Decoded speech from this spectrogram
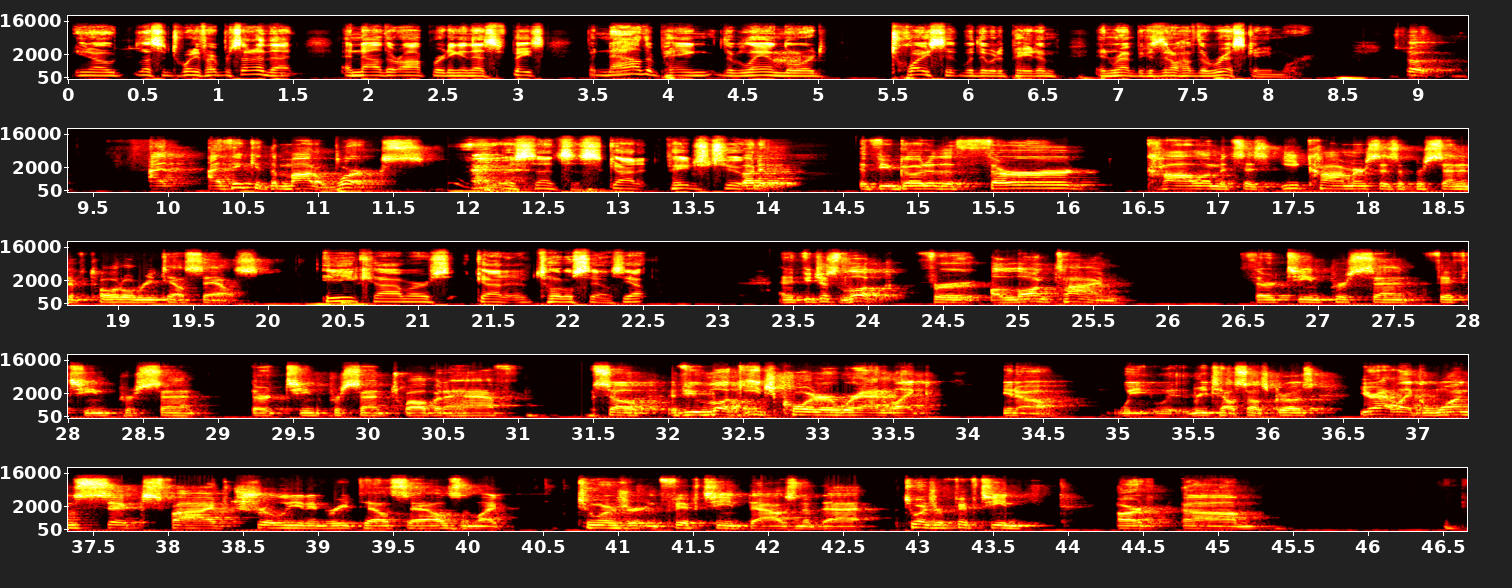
you know, less than 25% of that. And now they're operating in that space. But now they're paying the landlord twice what they would have paid him in rent because they don't have the risk anymore. So I, I think the model works. census. Got it. Page two. But if you go to the third column, it says e-commerce as a percentage of total retail sales. E-commerce. Got it. Total sales. Yep. And if you just look for a long time, 13%, 15%, 13%, 12 and a half. So if you look each quarter, we're at like, you know, we, we, retail sales grows. You're at like 165 trillion in retail sales and like 215,000 of that, 215 are um,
